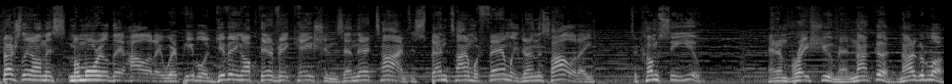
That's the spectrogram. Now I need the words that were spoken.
Especially on this Memorial Day holiday where people are giving up their vacations and their time to spend time with family during this holiday to come see you and embrace you, man. Not good. Not a good look.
